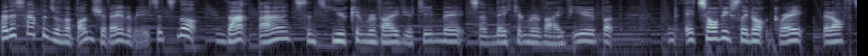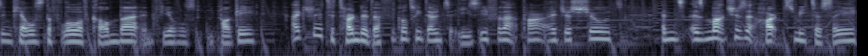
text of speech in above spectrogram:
And this happens with a bunch of enemies. It's not that bad since you can revive your teammates and they can revive you, but it's obviously not great. It often kills the flow of combat and feels buggy. I actually had to turn the difficulty down to easy for that part I just showed, and as much as it hurts me to say,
